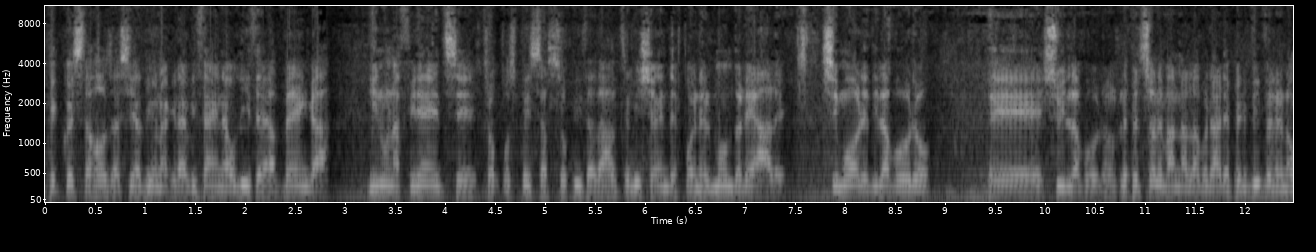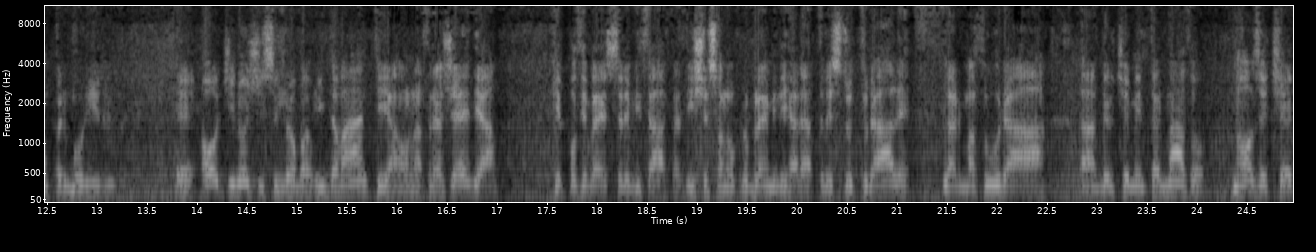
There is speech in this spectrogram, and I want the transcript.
che questa cosa sia di una gravità inaudita e avvenga in una Firenze troppo spesso assopita da altre vicende e poi nel mondo reale si muore di lavoro eh, sul lavoro. Le persone vanno a lavorare per vivere e non per morire. Eh, oggi noi ci si trova qui davanti a una tragedia che poteva essere evitata. Dice sono problemi di carattere strutturale, l'armatura eh, del cemento armato, una cosa è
